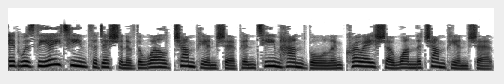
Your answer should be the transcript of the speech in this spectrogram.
It was the 18th edition of the World Championship in team handball and Croatia won the championship.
